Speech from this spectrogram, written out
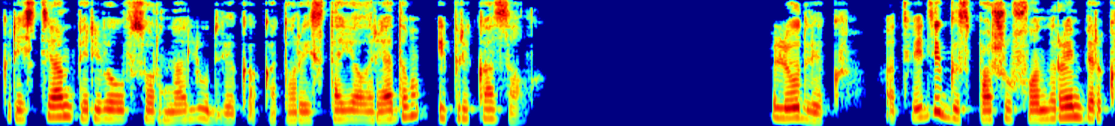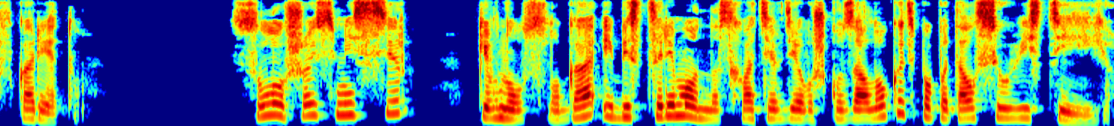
Кристиан перевел взор на Людвига, который стоял рядом, и приказал. «Людвиг, отведи госпожу фон Ремберг в карету». «Слушаюсь, миссир», — кивнул слуга и, бесцеремонно схватив девушку за локоть, попытался увести ее.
